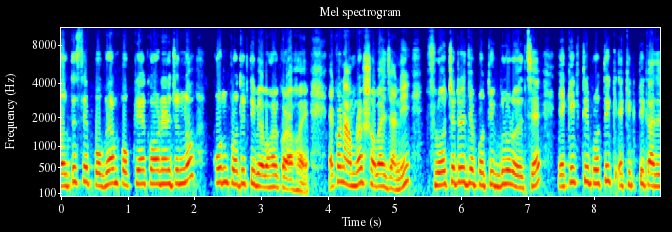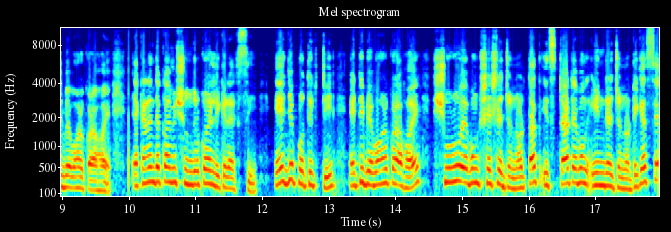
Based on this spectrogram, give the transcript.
বলতেছে প্রোগ্রাম প্রক্রিয়াকরণের জন্য কোন প্রতীকটি ব্যবহার করা হয়। এখন আমরা সবাই জানি ফ্লোচার্টের যে প্রতীকগুলো রয়েছে এক একটি প্রতীক এক একটি কাজে ব্যবহার করা হয়। এখানে দেখো আমি সুন্দর করে লিখে রাখছি। এই যে প্রতীকটি, এটি ব্যবহার করা হয় শুরু এবং শেষের জন্য, অর্থাৎ স্টার্ট এবং ইন্ডের জন্য, ঠিক আছে?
